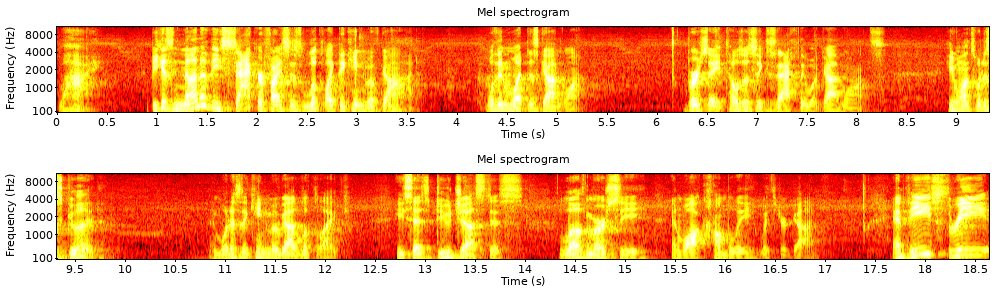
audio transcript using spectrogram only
Why? Because none of these sacrifices look like the kingdom of God. Well, then what does God want? Verse 8 tells us exactly what God wants. He wants what is good. And what does the kingdom of God look like? He says, Do justice, love mercy, and walk humbly with your God. And these three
